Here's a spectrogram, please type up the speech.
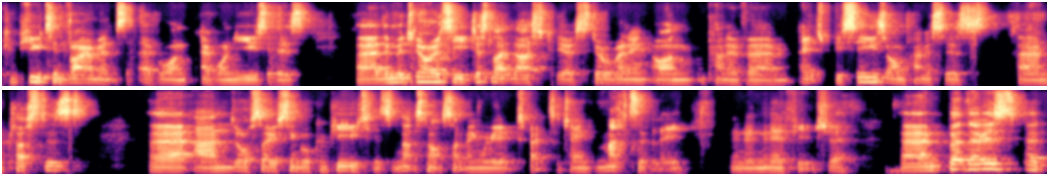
compute environments that everyone, everyone uses, uh, the majority, just like last year, is still running on kind of um, HPCs, on-premises um, clusters. Uh, and also single computers. And that's not something we expect to change massively in the near future. Um, but there is an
